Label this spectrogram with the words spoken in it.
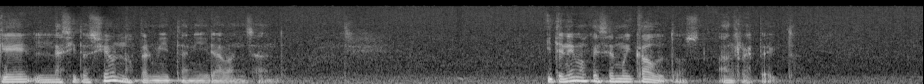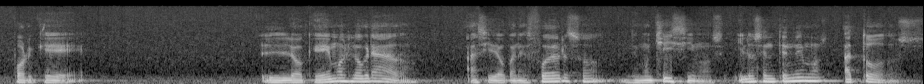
que la situación nos permitan ir avanzando. Y tenemos que ser muy cautos al respecto, porque lo que hemos logrado ha sido con esfuerzo de muchísimos y los entendemos a todos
